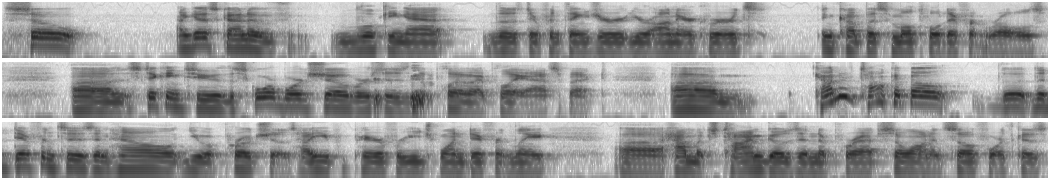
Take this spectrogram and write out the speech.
So, I guess kind of looking at those different things, your your on air career, it's encompassed multiple different roles. Uh, sticking to the scoreboard show versus the play by play aspect, um, kind of talk about the the differences in how you approach those, how you prepare for each one differently, uh, how much time goes into prep, so on and so forth. Because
